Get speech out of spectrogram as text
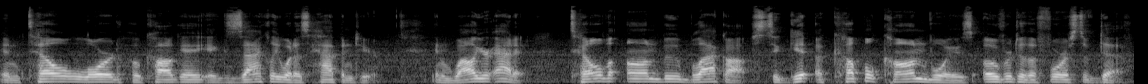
and tell Lord Hokage exactly what has happened here. And while you're at it, tell the Anbu Black Ops to get a couple convoys over to the Forest of Death.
